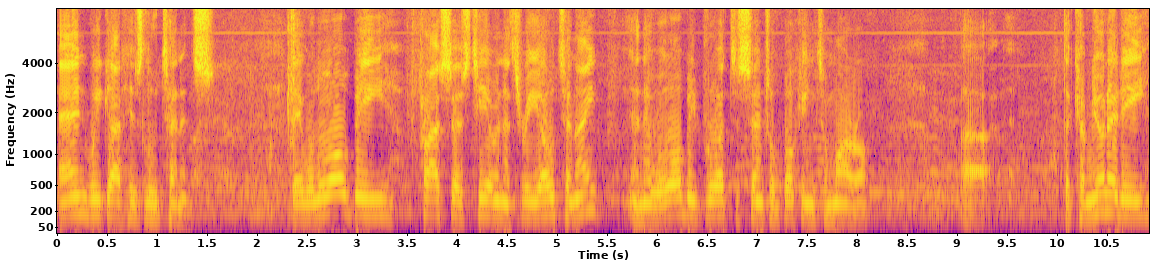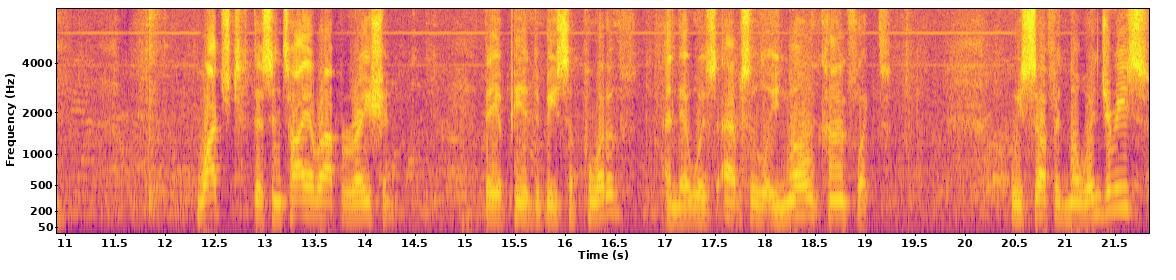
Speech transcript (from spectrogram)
And we got his lieutenants. They will all be processed here in the 3-0 tonight, and they will all be brought to central booking tomorrow. Uh, The community watched this entire operation. They appeared to be supportive, and there was absolutely no conflict. We suffered no injuries.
